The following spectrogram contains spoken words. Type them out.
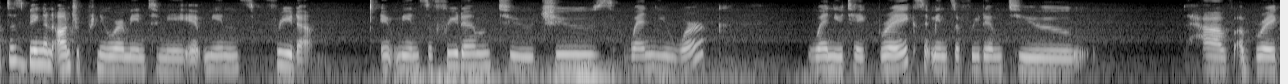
What does being an entrepreneur mean to me? It means freedom. It means the freedom to choose when you work, when you take breaks. It means the freedom to have a break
